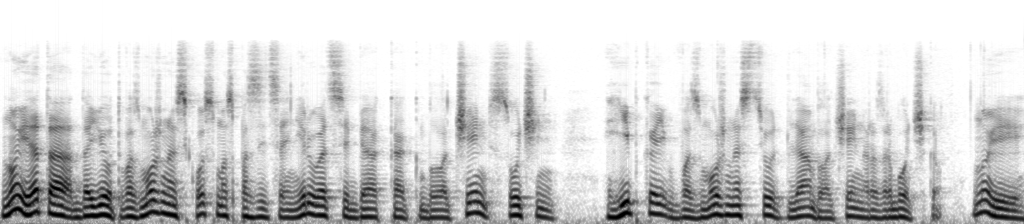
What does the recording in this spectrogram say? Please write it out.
Но и это дает возможность Космос позиционировать себя как блокчейн с очень гибкой возможностью для блокчейн-разработчиков. Ну и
